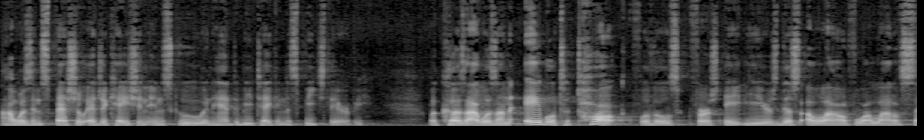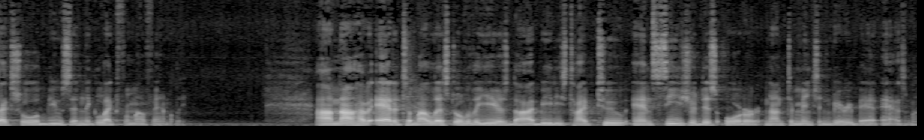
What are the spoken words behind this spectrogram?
I was in special education in school and had to be taken to speech therapy. Because I was unable to talk for those first eight years, this allowed for a lot of sexual abuse and neglect from my family. I now have added to my list over the years diabetes type 2 and seizure disorder, not to mention very bad asthma.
